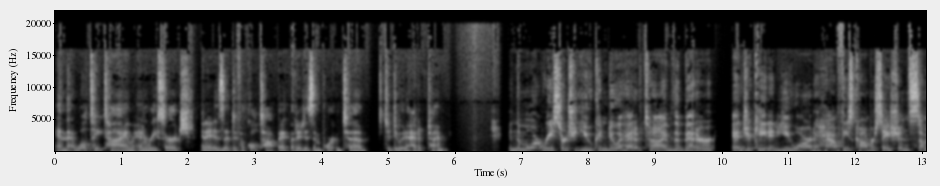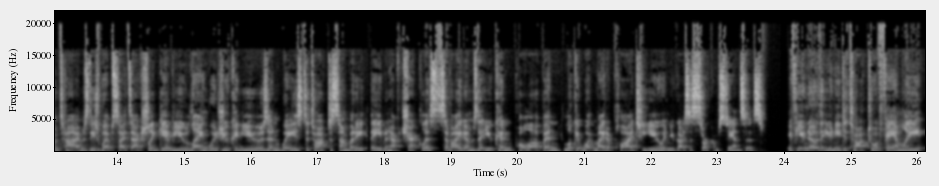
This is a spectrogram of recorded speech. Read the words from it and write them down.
and that will take time and research. And it is a difficult topic, but it is important to, to do it ahead of time. And the more research you can do ahead of time, the better educated you are to have these conversations. Sometimes these websites actually give you language you can use and ways to talk to somebody. They even have checklists of items that you can pull up and look at what might apply to you and you guys' circumstances. If you know that you need to talk to a family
